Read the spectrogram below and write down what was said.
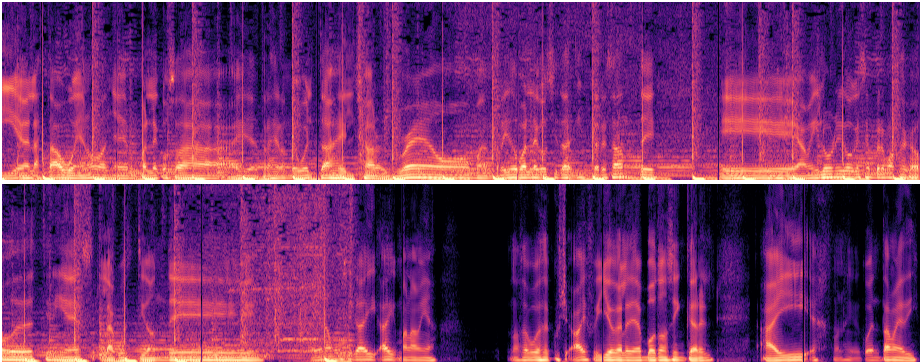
y él estaba bueno, añadieron un par de cosas, eh, trajeron de vuelta el Charter Realm, han traído un par de cositas interesantes. a mí lo único que siempre me ha sacado de Destiny es la cuestión de hay una música ahí, ay, mala mía. No sé por qué se escucha. Ay, fui yo que le di el botón sin querer. Ahí, bueno, cuéntame, di.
